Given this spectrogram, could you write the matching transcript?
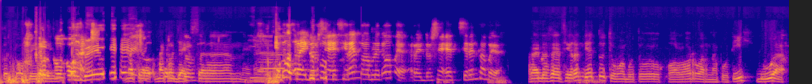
Kurt Cobain, Kurt Cobain. Michael, Michael Jackson. ya Iya. kan? Itu Raidersnya Ed Sheeran kalau boleh tahu apa ya? Raidersnya Ed Sheeran itu apa ya? Raiders Ed Sheeran dia tuh cuma butuh kolor warna putih dua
